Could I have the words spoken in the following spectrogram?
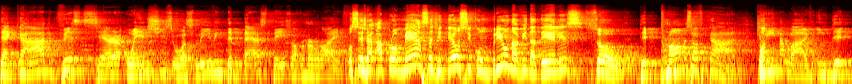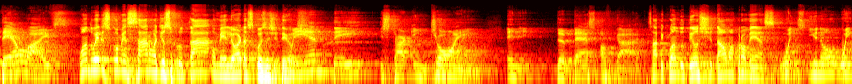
that God visits Sarah when she was living the best days of her life. Ou seja, a promessa de Deus se cumpriu na vida deles So the promise of God came alive in the- their lives quando eles começaram a desfrutar o melhor das coisas de Deus. when they start enjoying in the best of God. Sabe quando Deus te dá uma promessa? When, you know, when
